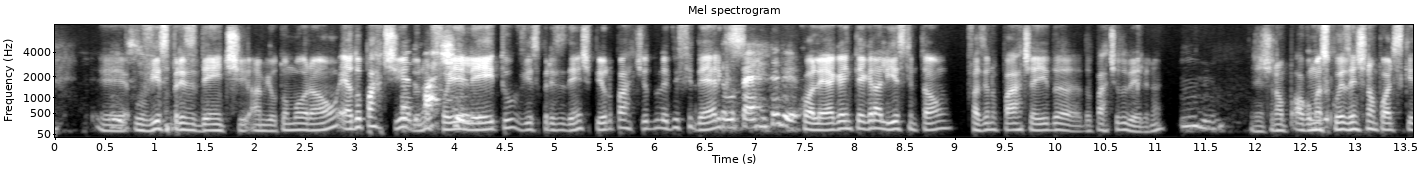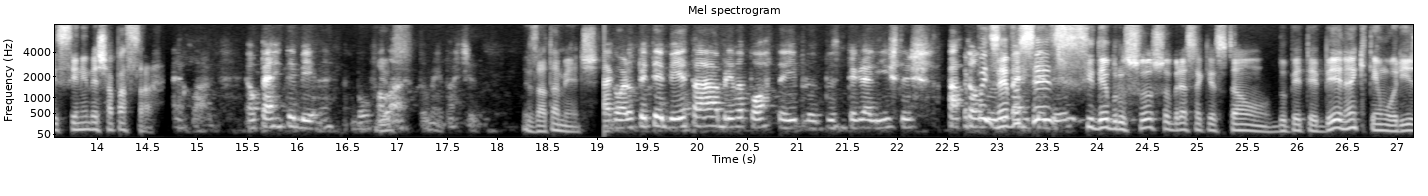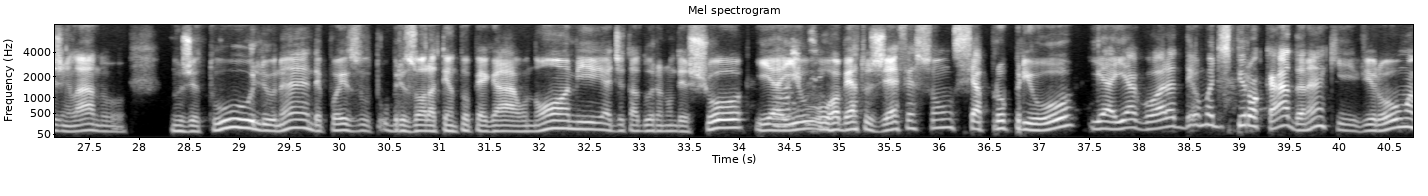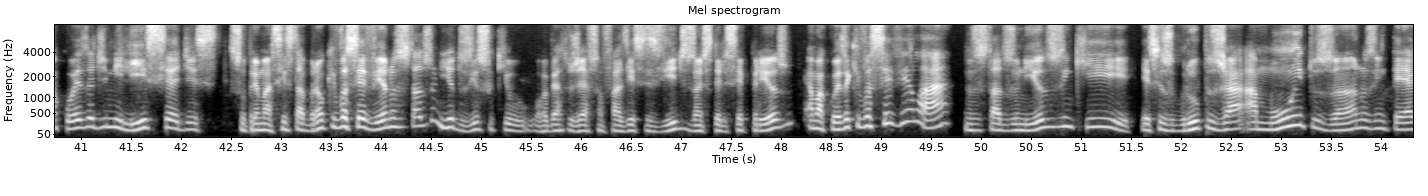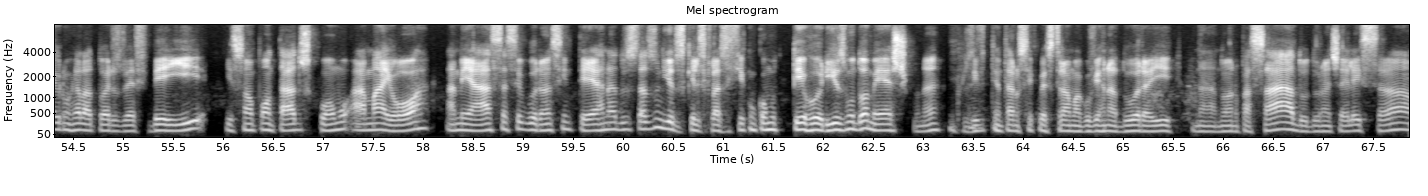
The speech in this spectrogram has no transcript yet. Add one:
É, o vice-presidente Hamilton Mourão é do partido, é do né? Partido. Foi eleito vice-presidente pelo partido Levi Fidelix, pelo PRTB. colega integralista, então fazendo parte aí do, do partido dele, né? Uhum. A gente não, algumas coisas a gente não pode esquecer nem deixar passar. É claro. É o PRTB, né? É bom falar Isso. também partido. Exatamente. Agora o PTB está abrindo a porta aí para os integralistas. Pois é, você se debruçou sobre essa questão do PTB, né, que tem uma origem lá no, no Getúlio, né? Depois o, o, Brizola tentou pegar o nome, a ditadura não deixou, e aí o, o, Roberto Jefferson se apropriou e aí agora deu uma despirocada, né? Que virou uma coisa de milícia, de supremacista branco que você vê nos Estados Unidos. Isso que o Roberto Jefferson fazia esses vídeos antes dele ser preso, é uma coisa que você vê lá nos Estados Unidos, em que esses grupos já há muitos anos integram relatórios do FBI e são apontados como a maior ameaça à segurança interna dos Estados Unidos, que eles classificam como terrorismo doméstico, né? Inclusive tentaram sequestrar uma governadora aí na, no ano passado, durante a eleição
